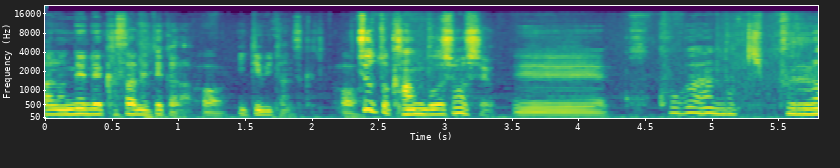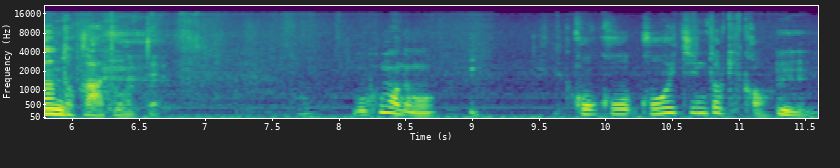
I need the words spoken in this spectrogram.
あの年齢重ねてからはい。行ってみたんですけど、はい。ちょっと感動しましたよ。えー、ここがあのキップルランドかと思って。僕もでもい高校高1の時か。うん。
